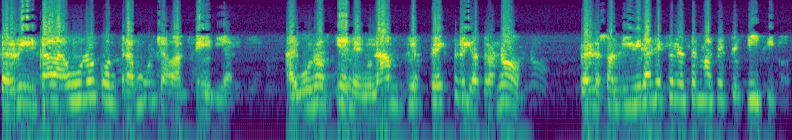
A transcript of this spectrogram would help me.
servir cada uno contra muchas bacterias. Algunos tienen un amplio espectro y otros no. Pero los antivirales suelen ser más específicos.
